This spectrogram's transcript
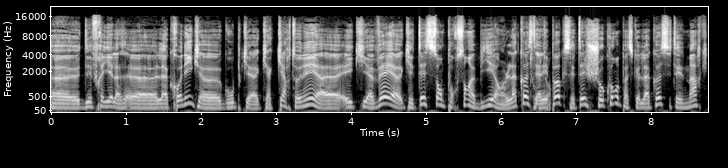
euh, défrayait la, euh, la chronique, euh, groupe qui a, qui a cartonné euh, et qui avait, qui était 100% habillé en Lacoste. Tout et à l'époque, c'était choquant parce que Lacoste c'était une marque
